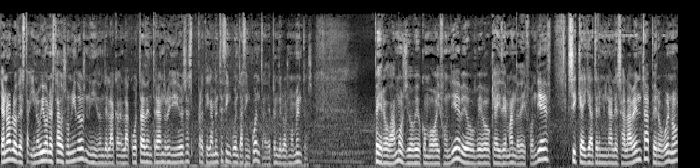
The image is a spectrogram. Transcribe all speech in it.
ya no hablo de esta, y no vivo en Estados Unidos ni donde la, la cuota de entre Android y iOS es prácticamente 50-50, depende de los momentos. Pero vamos, yo veo como iPhone 10, veo, veo que hay demanda de iPhone 10, sí que hay ya terminales a la venta, pero bueno,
